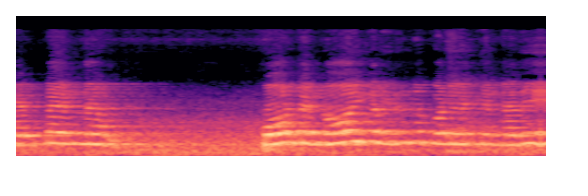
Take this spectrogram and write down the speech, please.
கெட்ட எண்ணம் போன்ற நோய்கள் இருந்து கொண்டிருக்கின்றது.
